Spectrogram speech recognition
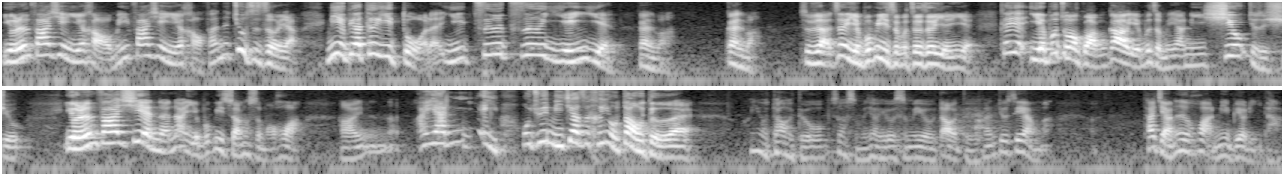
有人发现也好，没发现也好，反正就是这样，你也不要特意躲了，也遮遮掩掩干什么？干什么？是不是啊？这也不必什么遮遮掩掩，这也也不做广告，也不怎么样。你修就是修，有人发现了，那也不必讲什么话啊。那哎呀，你哎，我觉得你这样子很有道德哎，很有道德。我不知道什么叫有什么有道德，反正就这样嘛。他讲那个话，你也不要理他，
